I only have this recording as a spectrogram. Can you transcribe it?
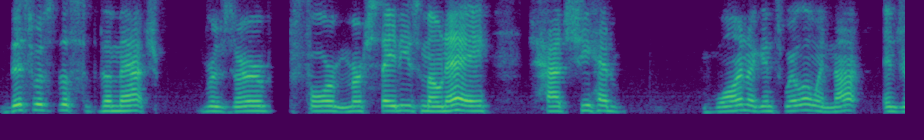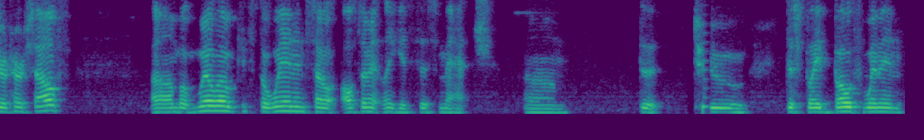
this was the, the match reserved for Mercedes Moné. had she had won against Willow and not injured herself. Um, but Willow gets the win and so ultimately gets this match um, the, to display both women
